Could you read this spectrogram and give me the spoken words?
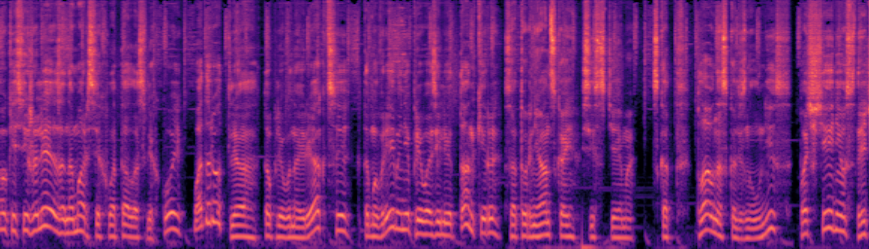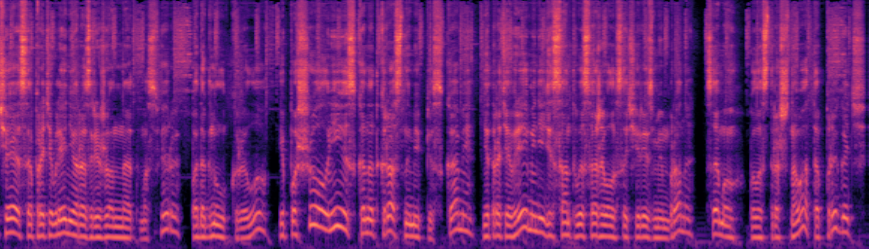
Окиси железа на Марсе хватало с легкой, водород для топливной реакции к тому времени привозили танкеры сатурнианской системы. Скат плавно скользнул вниз, почти не встречая сопротивления разряженной атмосферы, подогнул крыло и пошел низко над красными песками. Не тратя времени, десант высаживался через мембраны. Сэму было страшновато прыгать,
